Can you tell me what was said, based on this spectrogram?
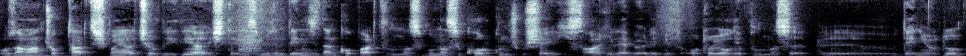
o zaman çok tartışmaya açıldıydı ya işte İzmir'in denizden kopartılması bu nasıl korkunç bir şey sahile böyle bir otoyol yapılması e, deniyordu.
